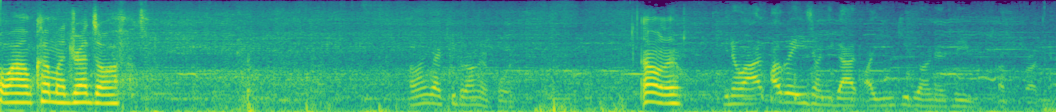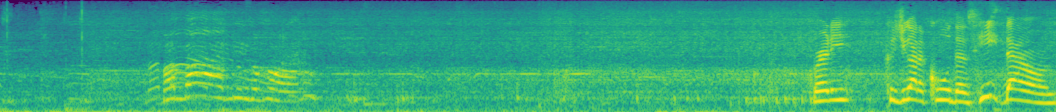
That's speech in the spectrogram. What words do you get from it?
Wow, I'm cutting my dreads off. How long you gotta keep it on there for? I don't know. You know, what? I'll go easy on you guys. Or you can keep it on there until you stop the broadcast. Bye bye, beautiful. Ready? Cause you gotta cool this heat down.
